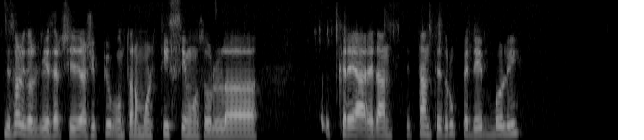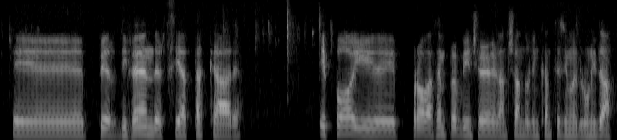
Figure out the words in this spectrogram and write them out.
di solito gli eserciti della CPU puntano moltissimo sul eh, creare tanti- tante truppe deboli eh, per difendersi e attaccare. E poi eh, prova sempre a vincere lanciando l'incantesimo dell'unità,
